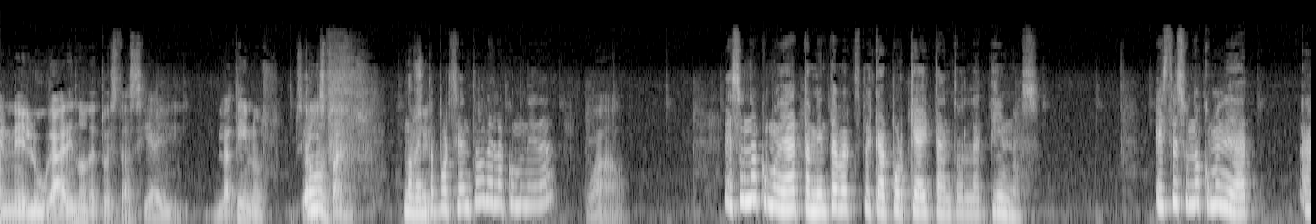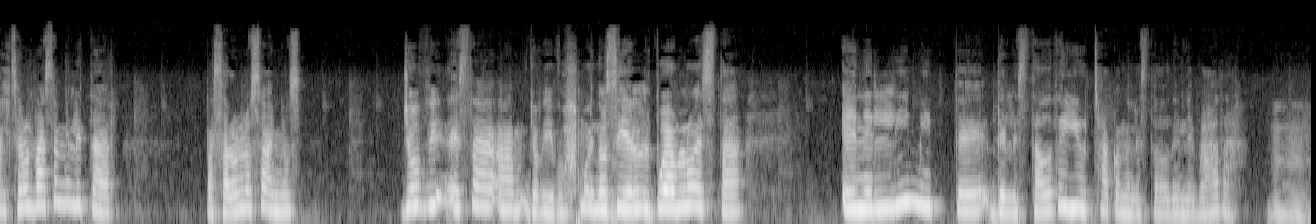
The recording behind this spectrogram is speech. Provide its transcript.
en el lugar en donde tú estás, si hay latinos, si hay Uf. hispanos. 90% de la comunidad. Wow. Es una comunidad, también te voy a explicar por qué hay tantos latinos. Esta es una comunidad, al ser un base militar, pasaron los años. Yo, vi, esta, yo vivo, bueno, Ujú. si el pueblo está en el límite del estado de Utah con el estado de Nevada. Mm,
